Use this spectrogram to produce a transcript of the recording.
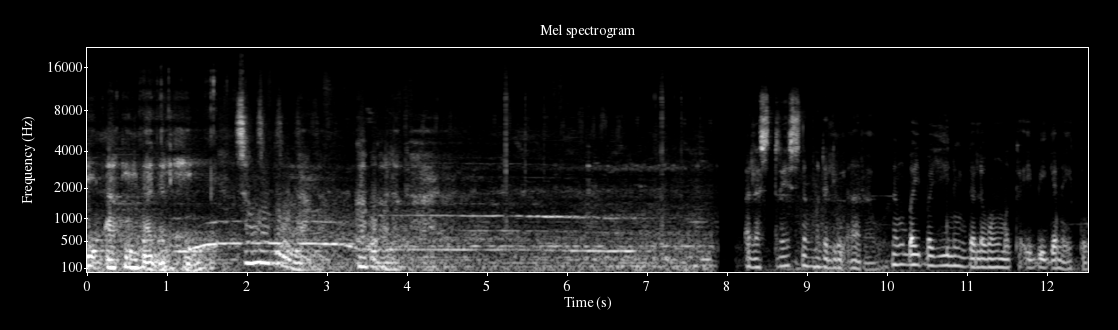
ay aking dadalhin sa mundo ng kababalaghan. Alas tres ng madaling araw nang baybayin ng dalawang magkaibigan na ito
